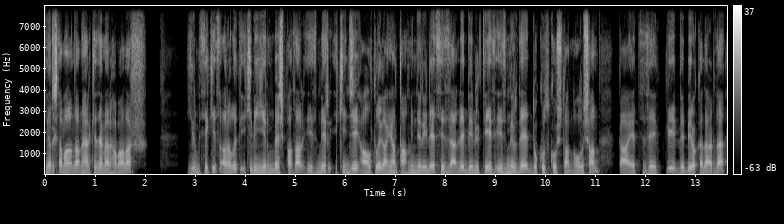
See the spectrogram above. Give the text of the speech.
Yarış zamanından herkese merhabalar. 28 Aralık 2025 Pazar İzmir 2. Altılı Ganyan tahminleriyle sizlerle birlikteyiz. İzmir'de 9 koşudan oluşan gayet zevkli ve bir o kadar da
